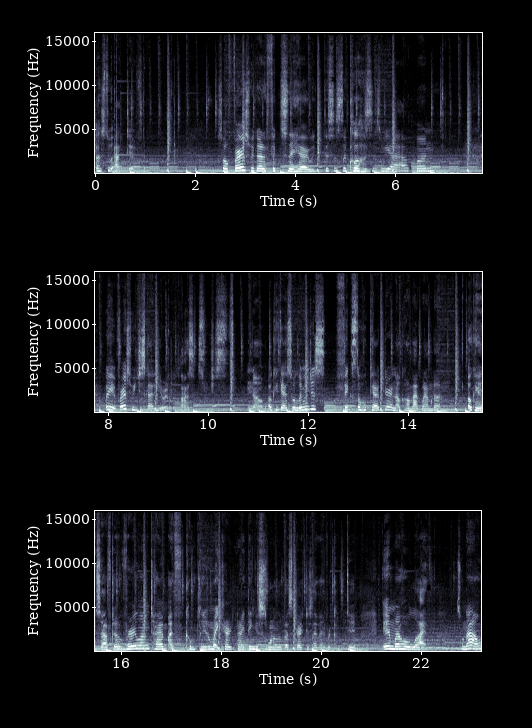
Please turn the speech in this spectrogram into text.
Let's do active. So first we gotta fix the hair. We, this is the closest we have. One. Okay, first we just gotta get rid of the glasses. Just no. Okay, guys. So let me just fix the whole character, and I'll come back when I'm done. Okay, so after a very long time, I've completed my character. I think this is one of the best characters I've ever completed in my whole life. So now,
